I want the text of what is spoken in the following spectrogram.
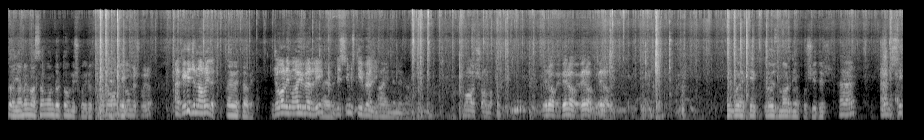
Da yanılmasam 14-15 kuyruk. Erkek. 14-15 kuyruk. Erkeki cırnaklıydır. Evet abi. Cevali mavi verli, Evet. dişimiz ki verli. Aynen öyle abi. Maşallah. Ver abi, ver abi, ver abi, ver abi. Bu, bu erkek öz Mardin kuşudur. He. Dişi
